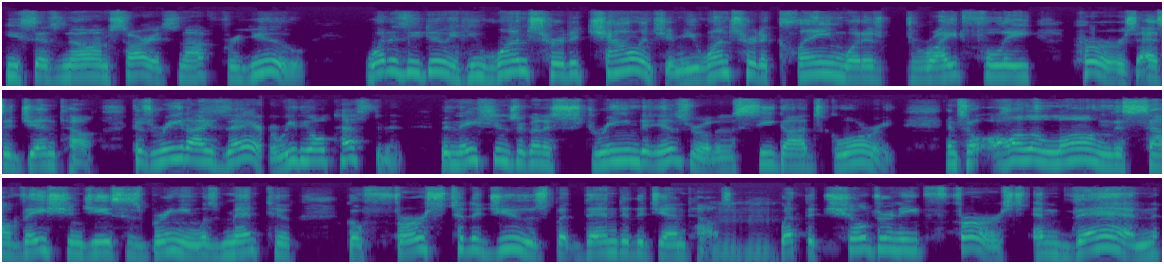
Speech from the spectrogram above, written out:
He says, no, I'm sorry, it's not for you. What is he doing? He wants her to challenge him. He wants her to claim what is rightfully hers as a Gentile. Because read Isaiah, read the Old Testament the nations are going to stream to Israel to see God's glory. And so, all along, this salvation Jesus is bringing was meant to go first to the Jews, but then to the Gentiles. Mm-hmm. Let the children eat first, and then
